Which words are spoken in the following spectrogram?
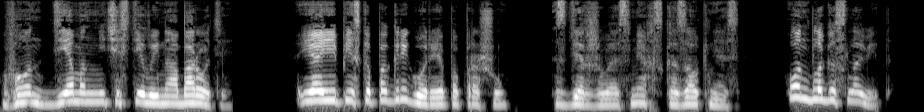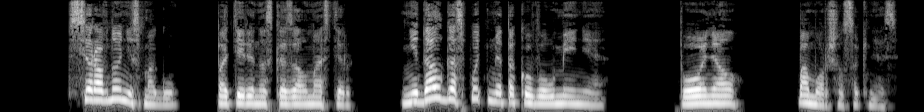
Вон демон нечестивый на обороте. Я епископа Григория попрошу, сдерживая смех, сказал князь. Он благословит. Все равно не смогу, потерянно сказал мастер. Не дал Господь мне такого умения. — Понял, — поморщился князь.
